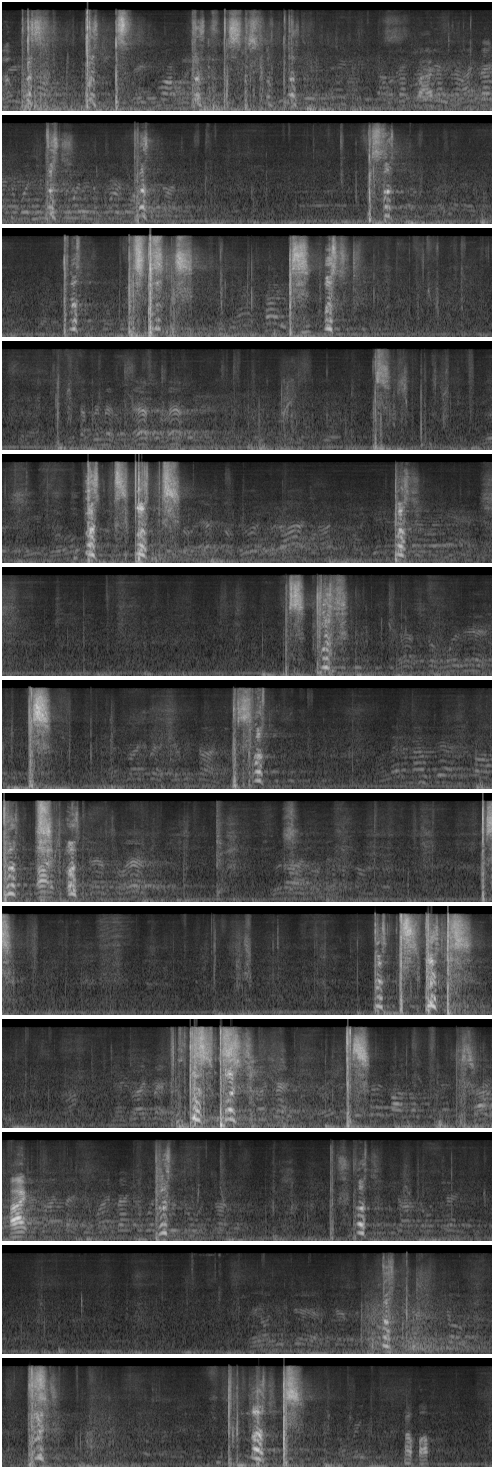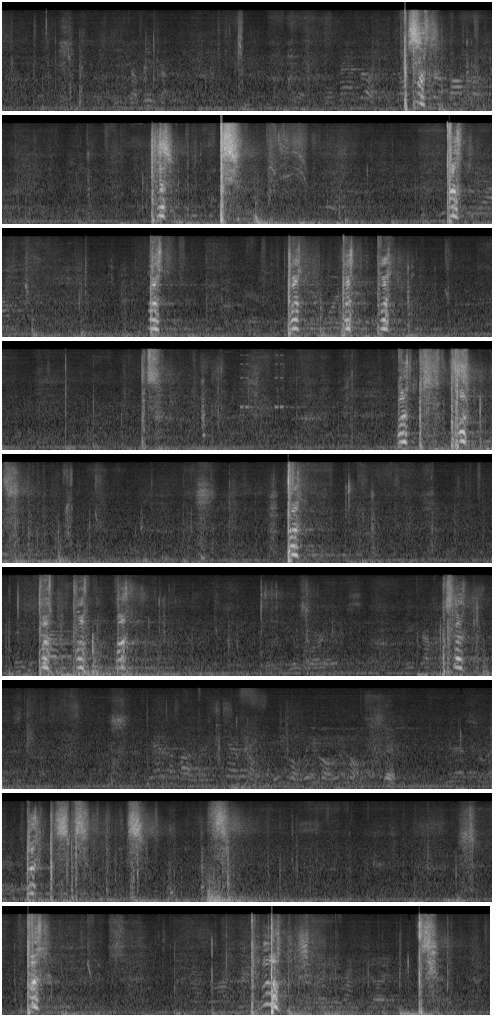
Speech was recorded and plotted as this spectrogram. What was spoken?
walk you back. Just stay smart. Stay smart with it. Right back to what you were doing in the first one, son. Está primero. Eso, eso. Good, there you go. Eso, good, good eye, son. Eso, muy bien. Hands right back every time. Don't let him out there. Eso, eso. Good eye, my man. Hands right back. Right back. All right. Right back. You're right back to what you were doing, son. Shot don't change it. Stay on your jab. Chest to chest, chest to shoulder. Don't reach. Up, up. Finca, finca.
